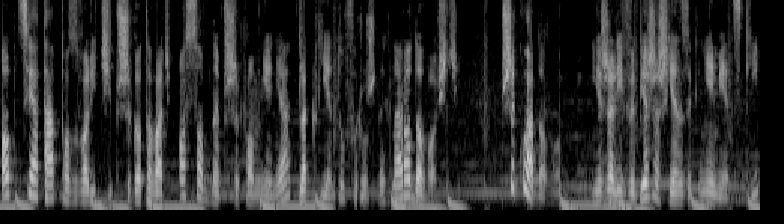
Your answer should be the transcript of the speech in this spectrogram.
Opcja ta pozwoli Ci przygotować osobne przypomnienia dla klientów różnych narodowości. Przykładowo, jeżeli wybierzesz język niemiecki,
